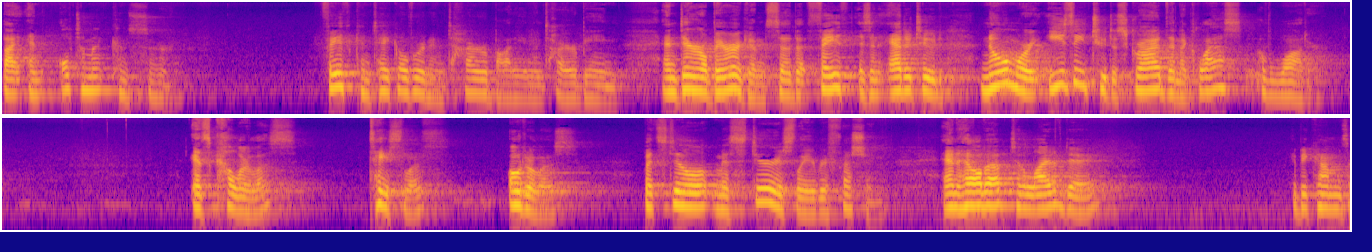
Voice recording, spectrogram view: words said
by an ultimate concern. Faith can take over an entire body, an entire being. And Daryl Berrigan said that faith is an attitude no more easy to describe than a glass of water. It's colorless, tasteless, odorless, but still mysteriously refreshing. And held up to the light of day, it becomes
